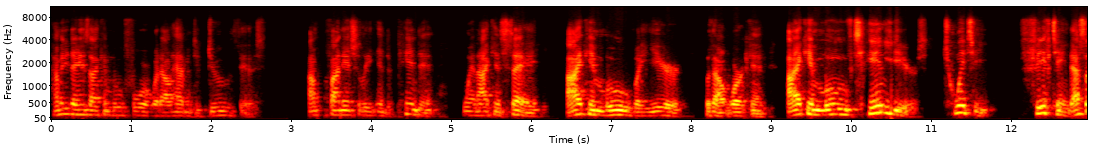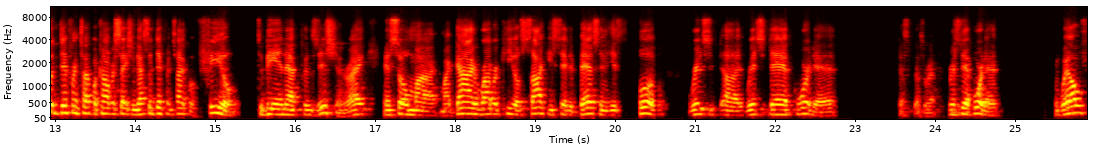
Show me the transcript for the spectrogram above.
How many days I can move forward without having to do this. I'm financially independent when I can say I can move a year without working. I can move 10 years, 20, 15. That's a different type of conversation. That's a different type of feel to be in that position, right? And so my my guy Robert Kiyosaki said it best in his book, Rich uh, Rich Dad Poor Dad. That's that's right. Rich Dad Poor Dad. Wealth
